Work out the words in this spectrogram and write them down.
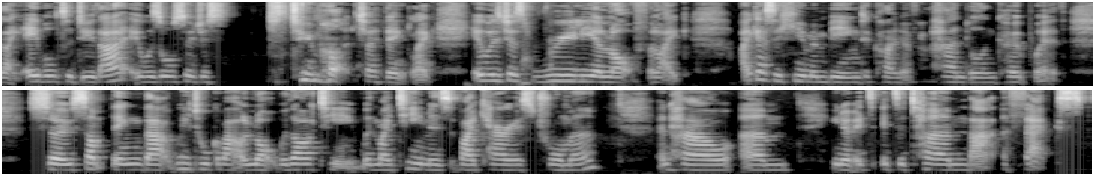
like able to do that it was also just just too much i think. Like it was just really a lot for like i guess a human being to kind of handle and cope with. So something that we talk about a lot with our team with my team is vicarious trauma and how um you know it's it's a term that affects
